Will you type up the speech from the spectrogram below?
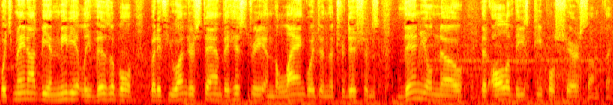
which may not be immediately visible, but if you understand the history and the language and the traditions, then you'll know that all of these people share something.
